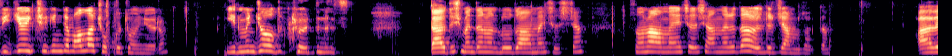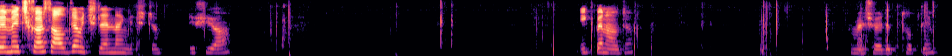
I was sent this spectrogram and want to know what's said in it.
Videoyu çekince vallahi çok kötü oynuyorum. 20. oldum gördünüz. Daha düşmeden loot'u almaya çalışacağım. Sonra almaya çalışanları da öldüreceğim uzaktan. AVM çıkarsa alacağım içlerinden geçeceğim. Düşüyor. İlk ben alacağım. Hemen şöyle toplayayım.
